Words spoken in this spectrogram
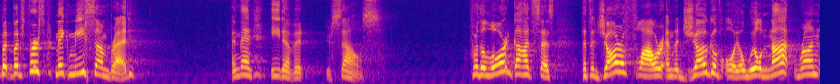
but, but first make me some bread and then eat of it yourselves. For the Lord God says, that the jar of flour and the jug of oil will not run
